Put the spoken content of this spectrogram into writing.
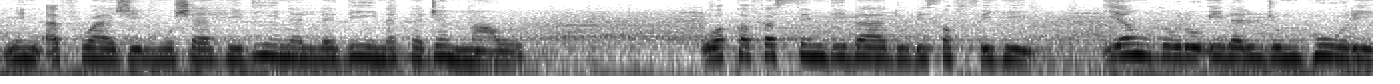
من أفواج المشاهدين الذين تجمعوا. وقف السندباد بصفه. ينظر إلى الجمهور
